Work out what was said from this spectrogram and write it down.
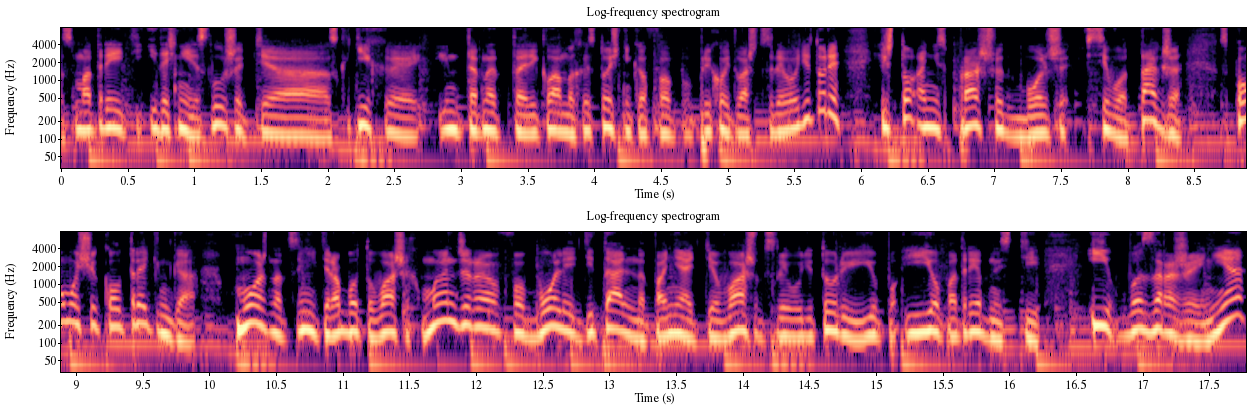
смотреть и точнее слушать Э, с каких э, интернет-рекламных источников э, приходит ваша целевая аудитория и что они спрашивают больше всего. Также с помощью колл-трекинга можно оценить работу ваших менеджеров, более детально понять вашу целевую аудиторию, ее, ее потребности и возражения,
